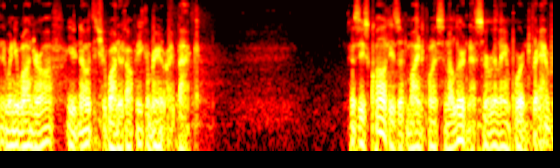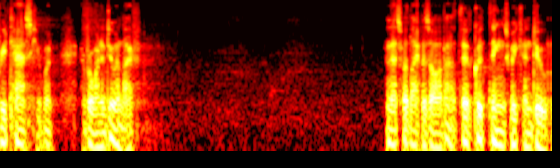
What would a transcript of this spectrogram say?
And then when you wander off, you know that you wandered off and you can bring it right back. Because these qualities of mindfulness and alertness are really important for every task you would ever want to do in life. And that's what life is all about, the good things we can do.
